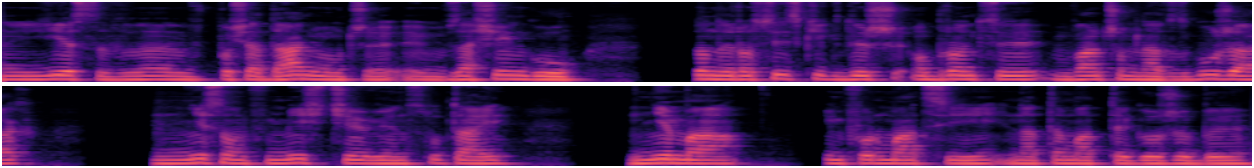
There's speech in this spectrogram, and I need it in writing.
y, jest w, w posiadaniu czy w zasięgu strony rosyjskiej, gdyż obrońcy walczą na wzgórzach, nie są w mieście, więc tutaj nie ma informacji na temat tego, żeby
